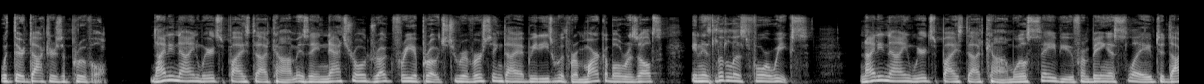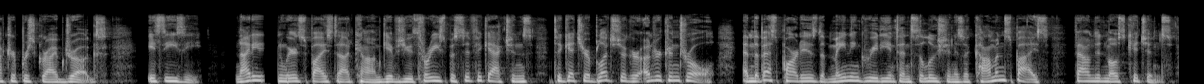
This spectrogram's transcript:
with their doctor's approval. 99weirdspice.com is a natural drug-free approach to reversing diabetes with remarkable results in as little as four weeks. 99weirdspice.com will save you from being a slave to doctor-prescribed drugs. It's easy. 99weirdspice.com gives you three specific actions to get your blood sugar under control. And the best part is the main ingredient and solution is a common spice found in most kitchens.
